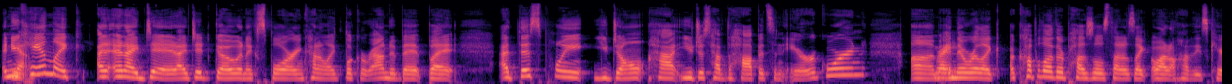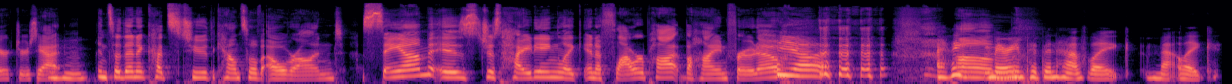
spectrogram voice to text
And you Yeah. can like and, and I did. I did go and explore and kind of like look around a bit, but at this point you don't have you just have the hobbits and Aragorn. Um, Right. and there were like a couple other puzzles that I was like, oh, I don't have these characters yet. Mhm. And so then it cuts to the Council of Elrond. Sam is just hiding like in a flower pot behind Frodo. Yeah. I think Um, Merry and Pippin have like ma- like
